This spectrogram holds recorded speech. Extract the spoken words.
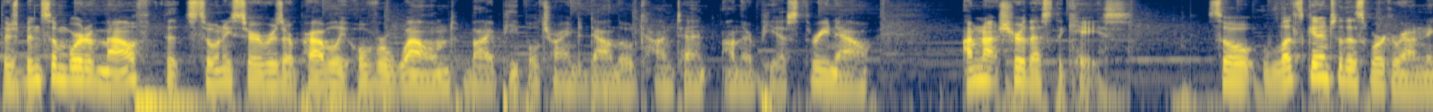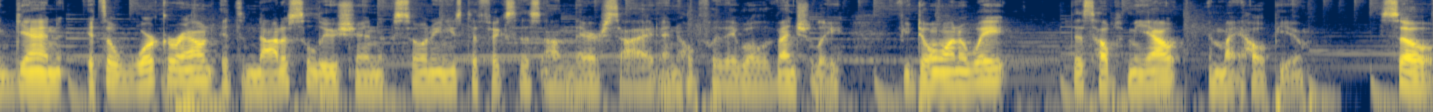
There's been some word of mouth that Sony servers are probably overwhelmed by people trying to download content on their PS3 now. I'm not sure that's the case. So let's get into this workaround. And again, it's a workaround, it's not a solution. Sony needs to fix this on their side and hopefully they will eventually. If you don't want to wait, this helps me out, it might help you. So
